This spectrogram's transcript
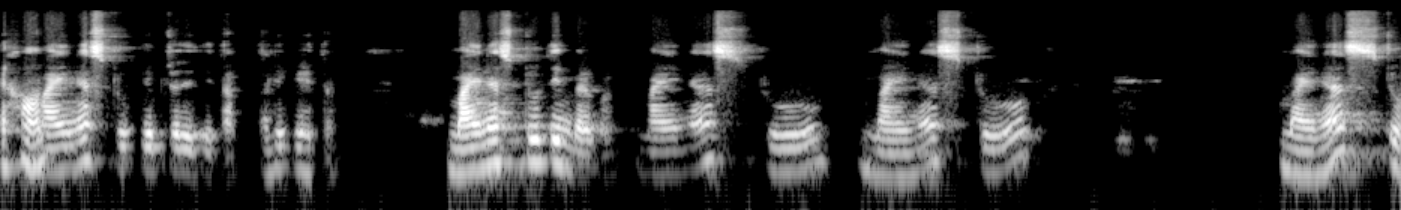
এখন মাইনাস টু ক্লিপ যদি দিতাম, তাহলে কি হতো মাইনাস টু তিন তিনবার গুণ minus two minus two minus two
